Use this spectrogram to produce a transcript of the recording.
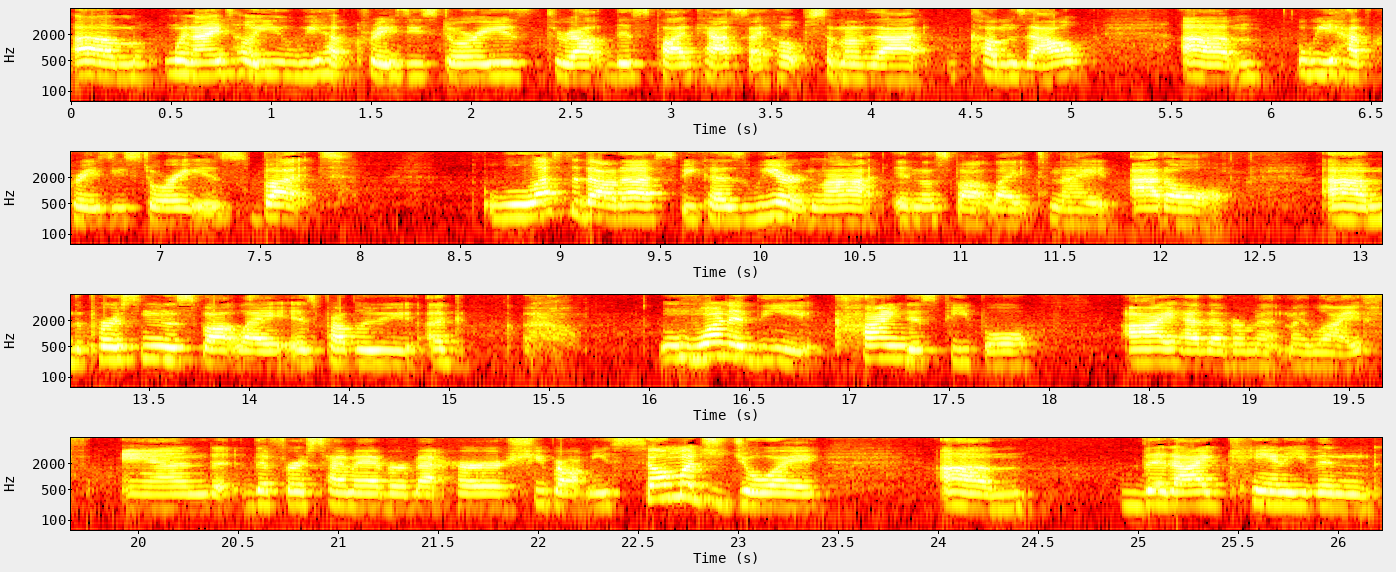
Um, when I tell you we have crazy stories throughout this podcast, I hope some of that comes out. Um, we have crazy stories, but less about us because we are not in the spotlight tonight at all. Um, the person in the spotlight is probably a, one of the kindest people I have ever met in my life. And the first time I ever met her, she brought me so much joy um, that I can't even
